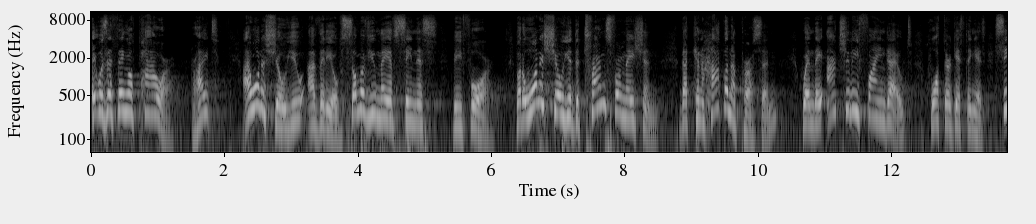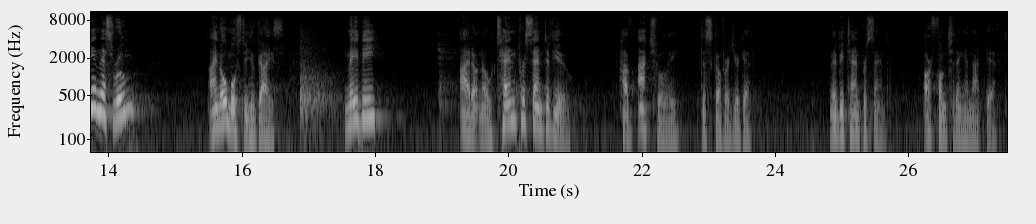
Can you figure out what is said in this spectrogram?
It was a thing of power, right? I want to show you a video. Some of you may have seen this before, but I want to show you the transformation that can happen a person when they actually find out what their gifting is. See in this room? I know most of you guys. Maybe, I don't know, 10% of you have actually discovered your gift. Maybe 10% are functioning in that gift.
